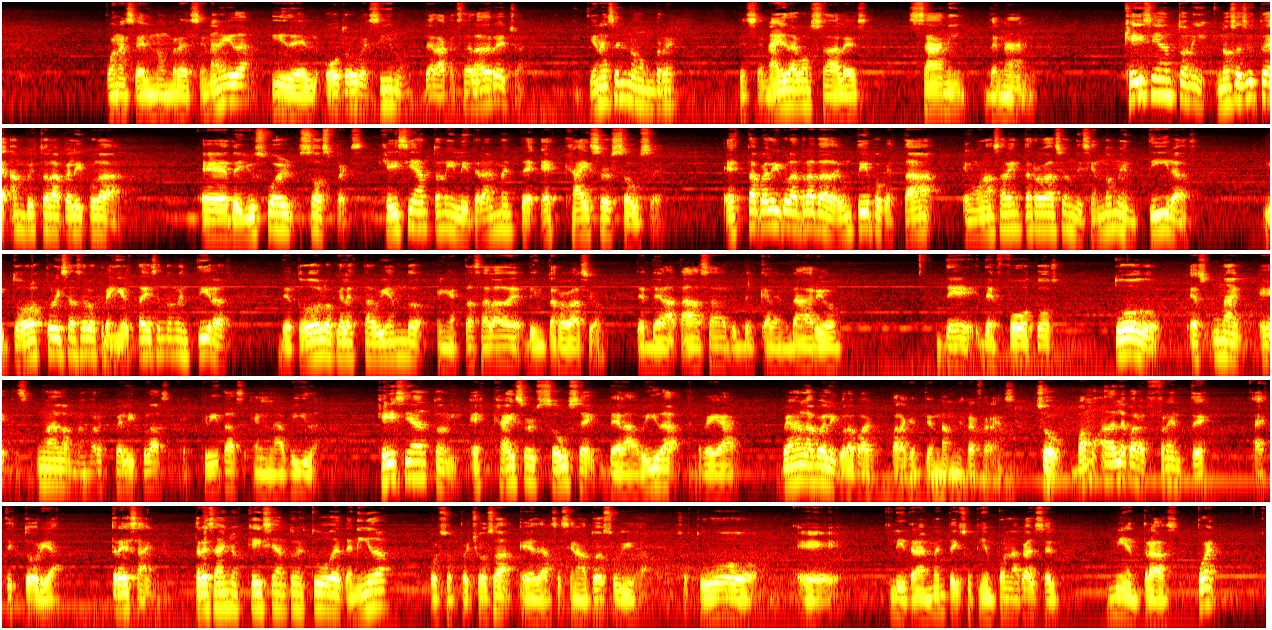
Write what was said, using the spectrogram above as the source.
pones el nombre de Zenaida y del otro vecino de la casa de la derecha, tienes el nombre de Zenaida González, Sani The Nanny. Casey Anthony, no sé si ustedes han visto la película eh, The Usual Suspects. Casey Anthony literalmente es Kaiser Souse. Esta película trata de un tipo que está en una sala de interrogación diciendo mentiras y todos los policías se lo creen y él está diciendo mentiras de todo lo que él está viendo en esta sala de, de interrogación. Desde la taza, desde el calendario, de, de fotos, todo. Es una, es una de las mejores películas escritas en la vida. Casey Anthony es Kaiser Souse de la vida real. Vean la película para, para que entiendan mis referencias. So, vamos a darle para el frente a esta historia tres años. Tres años Casey Anthony estuvo detenida por sospechosa eh, del asesinato de su hija. So, estuvo eh, literalmente hizo tiempo en la cárcel mientras pues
